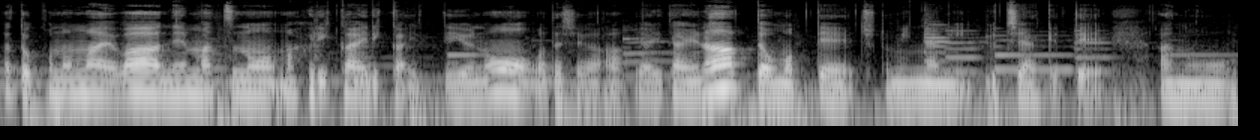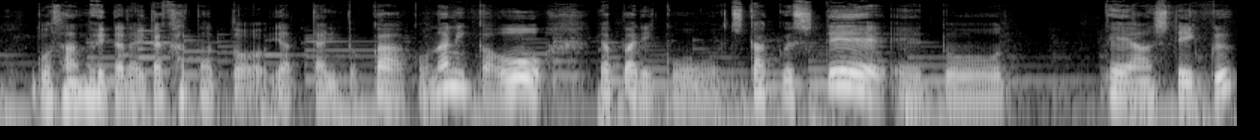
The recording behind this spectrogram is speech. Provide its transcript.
あとこの前は年末の、まあ、振り返り会っていうのを私があやりたいなって思ってちょっとみんなに打ち明けてあのご賛同いただいた方とやったりとかこう何かをやっぱりこう企画して、えーと提案していく。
